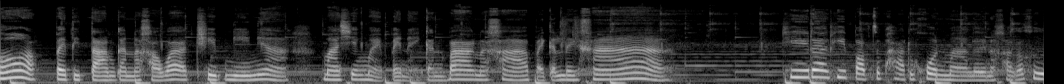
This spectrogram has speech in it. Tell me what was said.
ก็ไปติดตามกันนะคะว่าทริปนี้เนี่ยมาเชียงใหม่ไปไหนกันบ้างนะคะ ไปกันเลยค่ะ ที่แรกที่ป๊อปจะพาทุกคนมาเลยนะคะ ก็คือ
